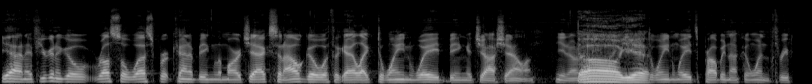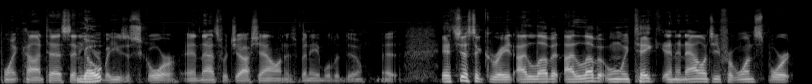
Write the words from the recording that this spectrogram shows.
Yeah, and if you're going to go Russell Westbrook kind of being Lamar Jackson, I'll go with a guy like Dwyane Wade being a Josh Allen. You know, what I mean? Oh, Like, yeah. Dwyane Wade's probably not going to win the three point contest anymore, Nope. but he's a scorer, and that's what Josh Allen has been able to do. It, it's just a great. I love it. I love it when we take an analogy from one sport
